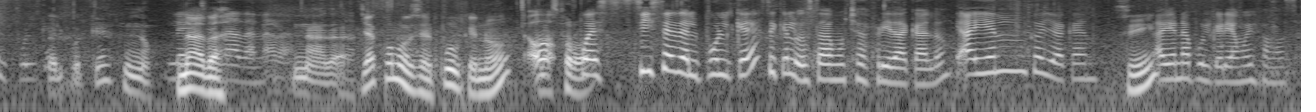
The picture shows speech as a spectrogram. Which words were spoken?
el pulque? ¿El por qué? No, Leche, Nada. Nada, nada. nada. Ya conoces el pulque, ¿no? Oh, pues sí sé del pulque, sé que le gustaba mucho a Frida Kahlo. Ahí en Coyoacán Sí. había una pulquería muy famosa,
